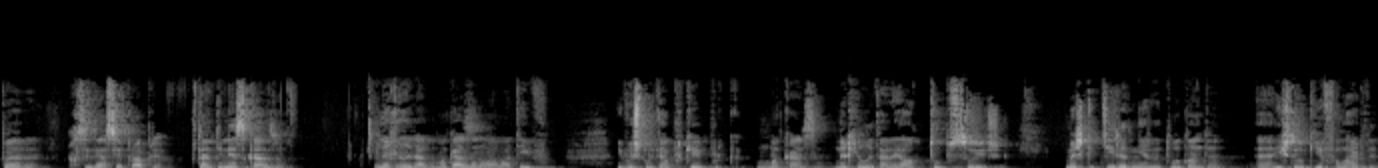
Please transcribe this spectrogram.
para residência própria. Portanto, e nesse caso, na realidade, uma casa não é um ativo. E vou explicar porquê. Porque uma casa, na realidade, é algo que tu possuis, mas que tira dinheiro da tua conta. Uh, e estou aqui a falar de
